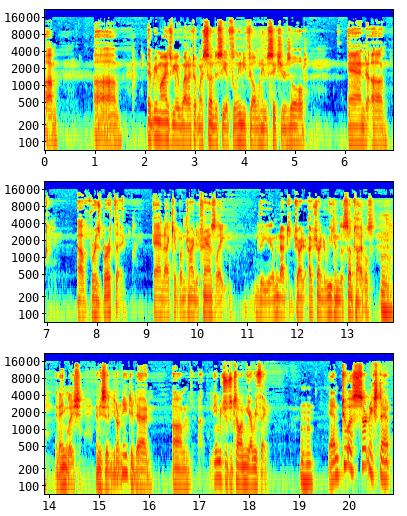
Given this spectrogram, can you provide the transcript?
Um, uh, it reminds me of when I took my son to see a Fellini film when he was six years old, and uh, uh, for his birthday, and I kept on trying to translate the. I mean, not to try, I was trying to read him the subtitles mm-hmm. in English, and he said, "You don't need to, Dad. Um, the images are telling me everything." Mm-hmm. And to a certain extent,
